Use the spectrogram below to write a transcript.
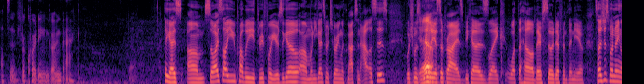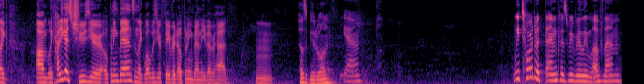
Lots of recording and going back. Hey guys, um, so I saw you probably three or four years ago um, when you guys were touring with Maps and Atlases, which was Yeah. really a surprise because like what the hell, they're so different than you. So I was just wondering like, um, like how do you guys choose your opening bands and like what was your favorite opening band that you've ever had? Mm. That was a good one. Yeah. We toured with them because we really love them.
